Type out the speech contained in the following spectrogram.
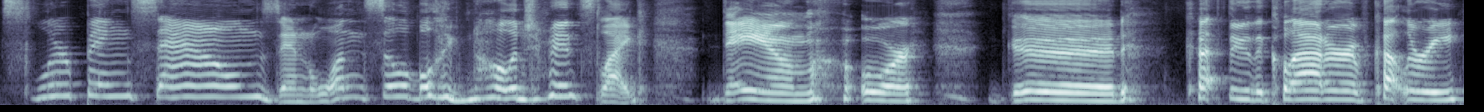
Slurping sounds and one syllable acknowledgments like damn or good cut through the clatter of cutlery,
